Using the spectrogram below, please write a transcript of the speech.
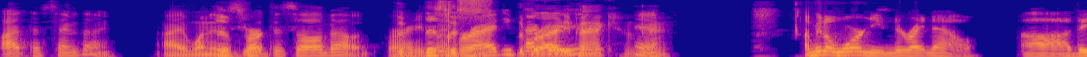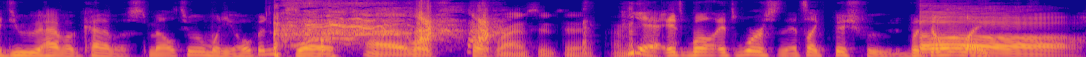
I had the same thing. I wanted The to see ver- what this is all about. The, Variety this pack. variety the pack variety right pack. Okay. Yeah. I'm gonna warn you right now. Uh, they do have a kind of a smell to them when you open. So Uh, well, pork rinds do too. I mean, yeah, it's well, it's worse. than It's like fish food, but don't like. oh,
